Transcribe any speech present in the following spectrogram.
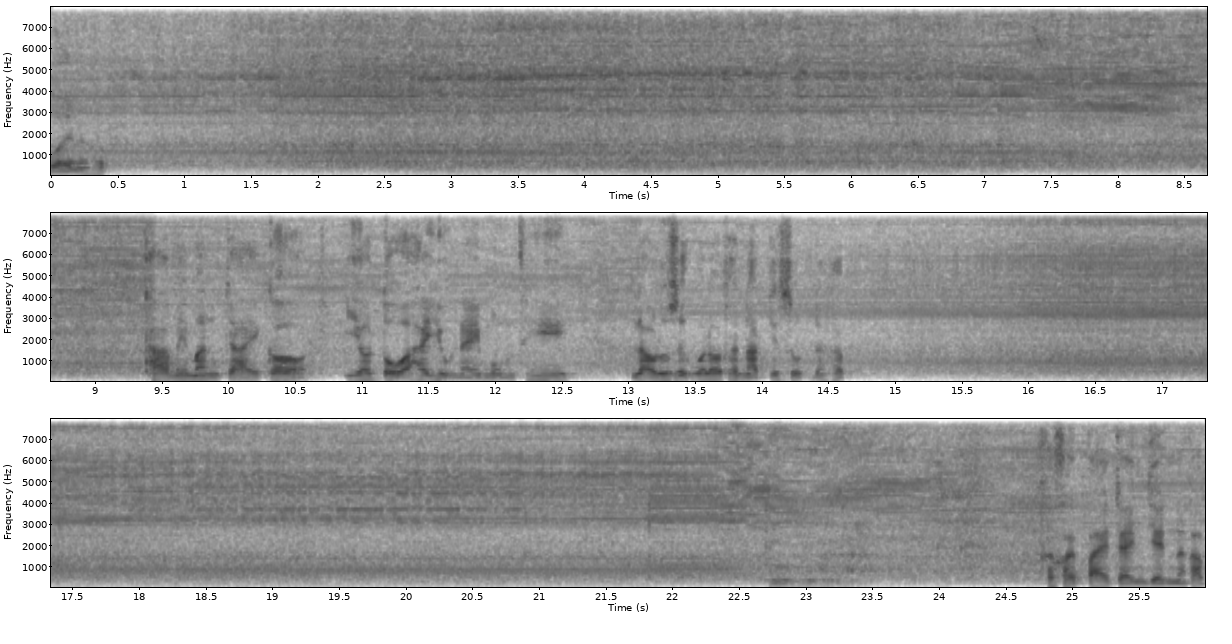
วยๆนะครับ ถ้าไม่มั่นใจก็เอี้ยวตัวให้อยู่ในมุมที่เรารู้สึกว่าเราถนัดที่สุดนะครับ ค่อยๆไปใจเย็นนะครับ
